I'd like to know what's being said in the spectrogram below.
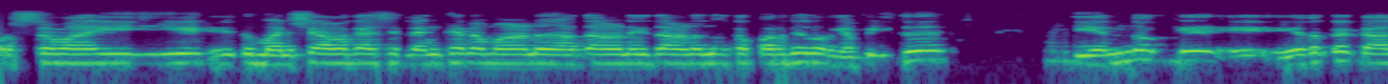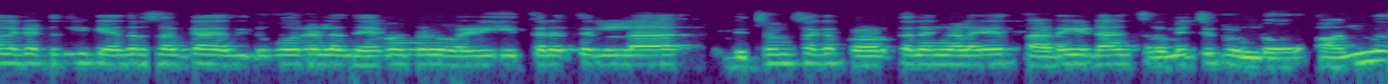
പ്രശ്നമായി ഈ ഇത് മനുഷ്യാവകാശ ലംഘനമാണ് അതാണ് ഇതാണ് എന്നൊക്കെ പറഞ്ഞു തുടങ്ങി. അപ്പൊ ഇത് എന്നൊക്കെ ഏതൊക്കെ കാലഘട്ടത്തിൽ കേന്ദ്ര സർക്കാർ ഇതുപോലുള്ള നിയമങ്ങൾ വഴി ഇത്തരത്തിലുള്ള വിധ്വംസക പ്രവർത്തനങ്ങളെ തടയിടാൻ ശ്രമിച്ചിട്ടുണ്ടോ? അന്ന്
